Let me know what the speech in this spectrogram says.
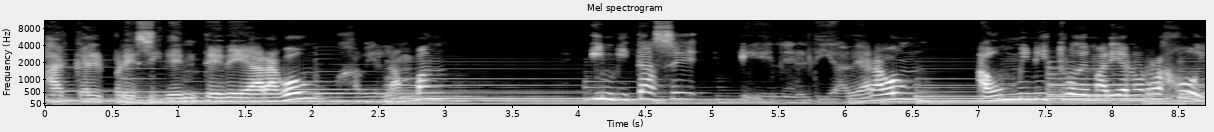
a que el presidente de Aragón, Javier Lambán, invitase en el Día de Aragón a un ministro de Mariano Rajoy,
